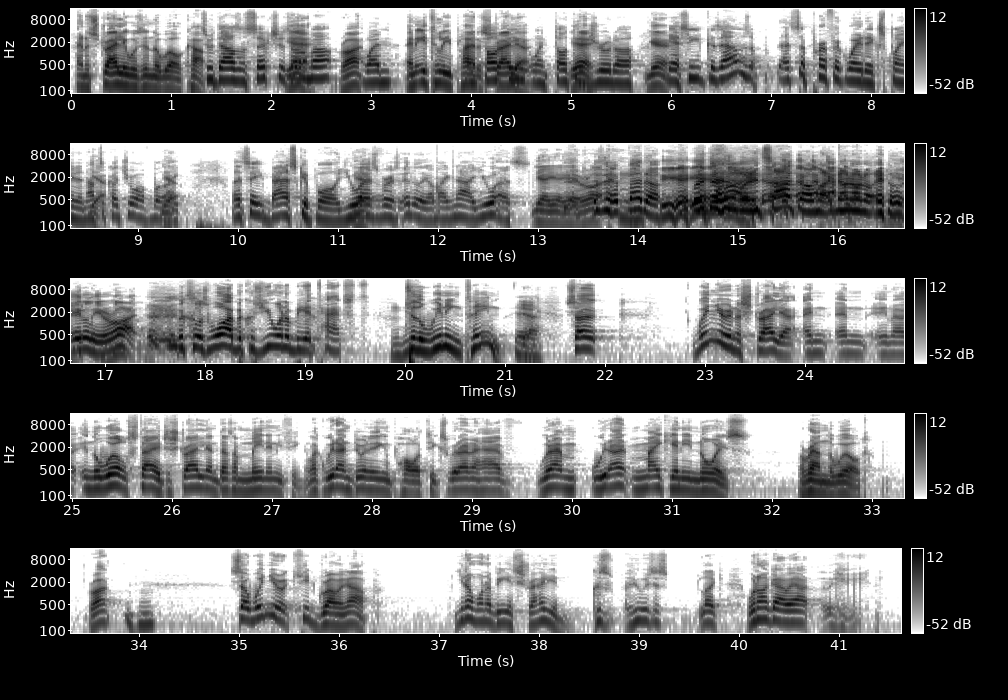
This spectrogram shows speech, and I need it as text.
and Australia was in the World Cup, 2006, you're yeah, talking about? right? When and Italy played when Totti, Australia when Totti yeah. drew the Yeah. yeah. See, because that was a that's the perfect way to explain it. Not Yeah. to cut you off, but Yeah. like, let's say basketball, U.S. versus Italy. I'm like, nah, U.S. Yeah, yeah, yeah, Because right. they're better. Yeah, but yeah, then right. when it's soccer, I'm like, no, no, no, Italy. Italy, right? Because why? Because you want to be attached mm-hmm. to the winning team. Yeah. So when you're in Australia and and you know in the world stage, Australian doesn't mean anything. Like we don't do anything in politics. We don't have we don't we don't make any noise around the world, right? So when you're a kid growing up, you don't want to be Australian because who is just like when I go out.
